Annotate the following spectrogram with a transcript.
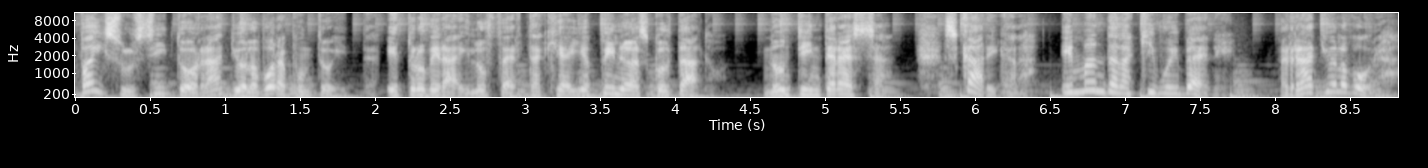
Vai sul sito radiolavora.it e troverai l'offerta che hai appena ascoltato. Non ti interessa? Scaricala e mandala a chi vuoi bene. Radio Lavora.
